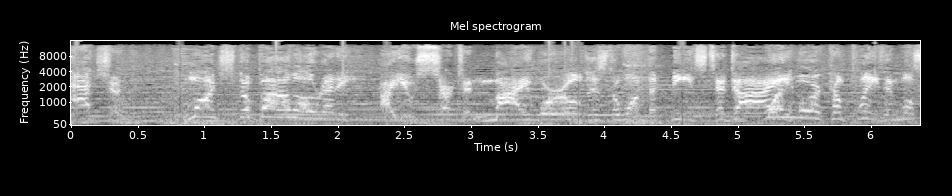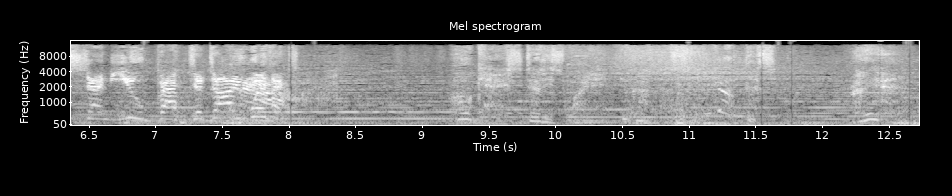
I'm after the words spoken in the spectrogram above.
action! Launch the bomb already! Are you certain my world is the one that needs to die? One more complaint and we'll send you back to die with it! Okay, steady, Spidey. You got this. You got this. Right?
